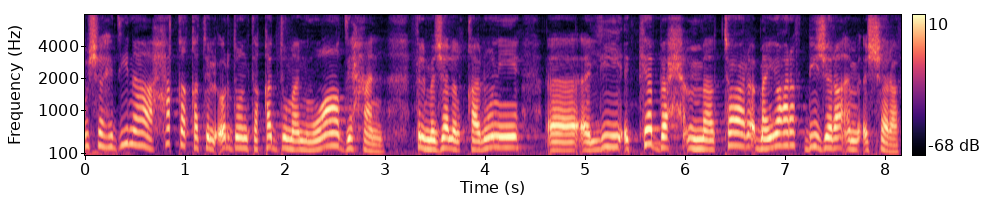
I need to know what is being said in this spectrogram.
مشاهدينا حققت الأردن تقدما واضحا في المجال القانوني لكبح ما ما يعرف بجرائم الشرف.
